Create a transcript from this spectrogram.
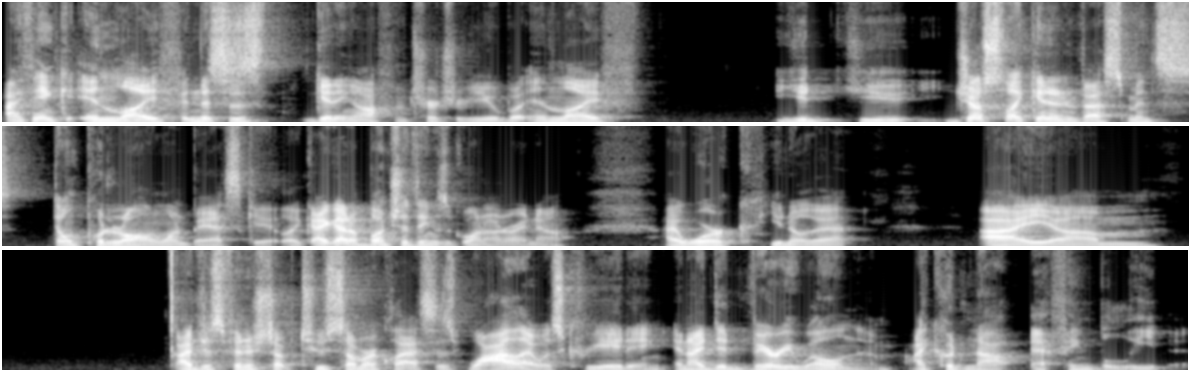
I think in life, and this is getting off of Church of You, but in life, you you just like in investments, don't put it all in one basket. Like I got a bunch of things going on right now. I work, you know that. I um I just finished up two summer classes while I was creating, and I did very well in them. I could not effing believe it.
